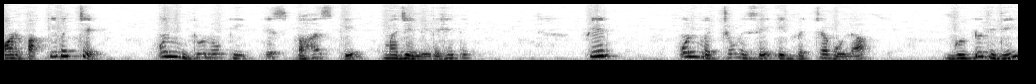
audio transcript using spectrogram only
और बाकी बच्चे उन दोनों की इस बहस के मज़े ले रहे थे। फिर उन बच्चों में से एक बच्चा बोला, गुड्डू दीदी,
